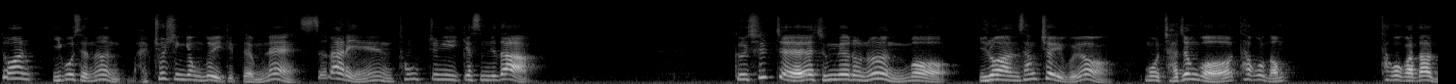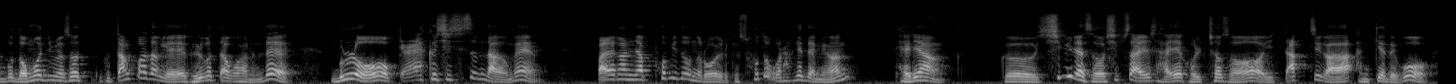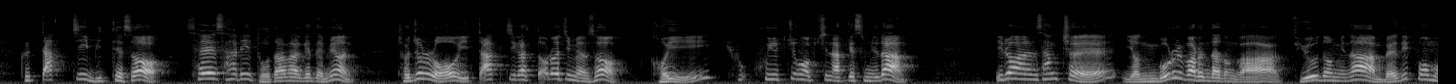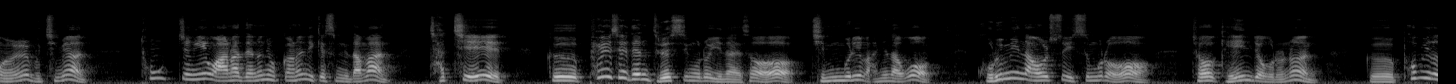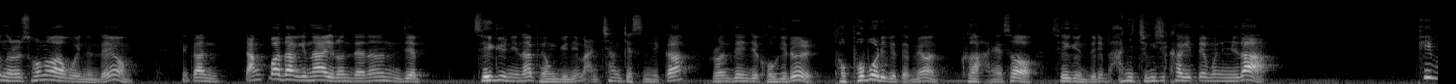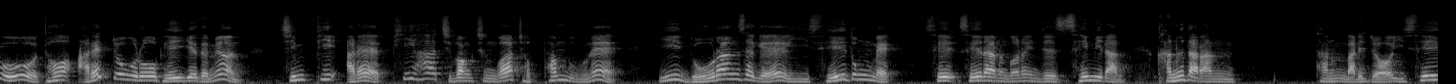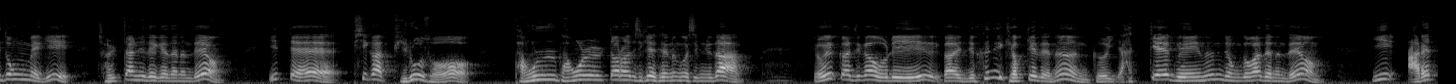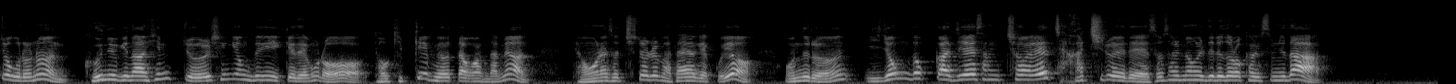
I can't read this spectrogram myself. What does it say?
또한 이곳에는 말초신경도 있기 때문에 쓰라린 통증이 있겠습니다. 그 실제 증례로는 뭐 이러한 상처이고요. 뭐 자전거 타고 넘 타고 가다 뭐 넘어지면서 그 땅바닥에 긁었다고 하는데 물로 깨끗이 씻은 다음에 빨간 약 포비돈으로 이렇게 소독을 하게 되면 대량 그 10일에서 14일 사이에 걸쳐서 이 딱지가 앉게 되고 그 딱지 밑에서 새 살이 돋아나게 되면 저절로 이 딱지가 떨어지면서 거의 후유증 없이 낫겠습니다. 이러한 상처에 연고를 바른다던가 듀오덤이나 메디폼을 붙이면 통증이 완화되는 효과는 있겠습니다만 자칫 그 폐쇄된 드레싱으로 인해서 진물이 많이 나고 고름이 나올 수 있으므로 저 개인적으로는 그 포비돈을 선호하고 있는데요. 그러니까 땅바닥이나 이런 데는 이제 세균이나 병균이 많지 않겠습니까? 그런데 이제 거기를 덮어버리게 되면 그 안에서 세균들이 많이 증식하기 때문입니다. 피부 더 아래쪽으로 베이게 되면 진피 아래 피하 지방층과 접한 부분에 이 노란색의 이 세동맥 세, 세라는 거는 이제 세밀한 가느다란 다는 말이죠. 이 세동맥이 절단이 되게 되는데요. 이때 피가 비로소 방울방울 떨어지게 되는 것입니다. 여기까지가 우리가 이제 흔히 겪게 되는 그 얕게 베이는 정도가 되는데요. 이 아래쪽으로는 근육이나 힘줄, 신경 등이 있게 되므로 더 깊게 베었다고 한다면 병원에서 치료를 받아야겠고요. 오늘은 이 정도까지의 상처의 자가치료에 대해서 설명을 드리도록 하겠습니다.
